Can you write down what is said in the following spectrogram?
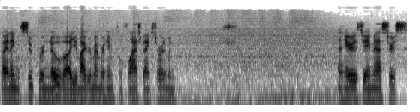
by the name of Supernova. You might remember him from Flashbang's tournament. And here is Jay Masters.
